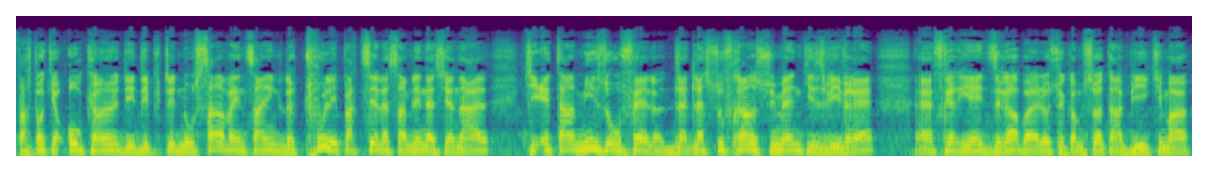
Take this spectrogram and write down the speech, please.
je pense pas qu'il y a aucun des députés de nos 125 de tous les partis à l'Assemblée nationale qui, étant mis au fait de, la, souffrance humaine qui se vivrait, euh, ferait rien, dirait ah ben là c'est comme ça, tant pis, qui meurt.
